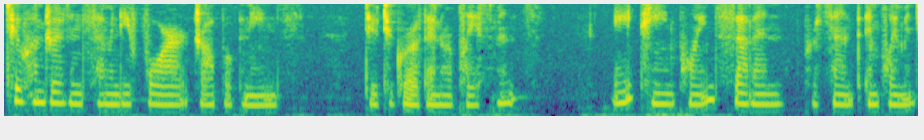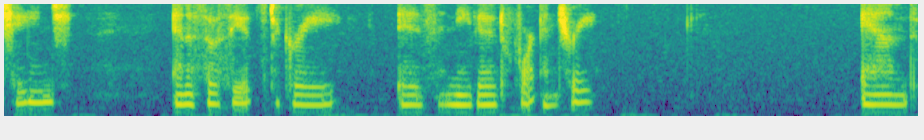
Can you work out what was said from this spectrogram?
274 job openings due to growth and replacements. 18.7% employment change. An associate's degree is needed for entry and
